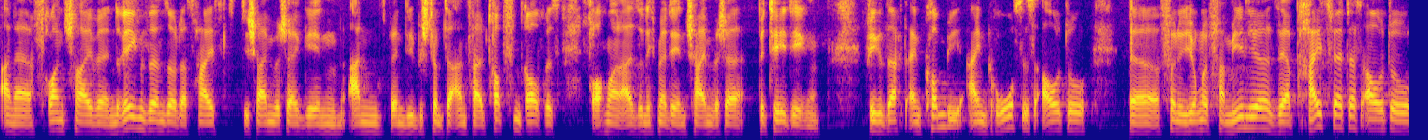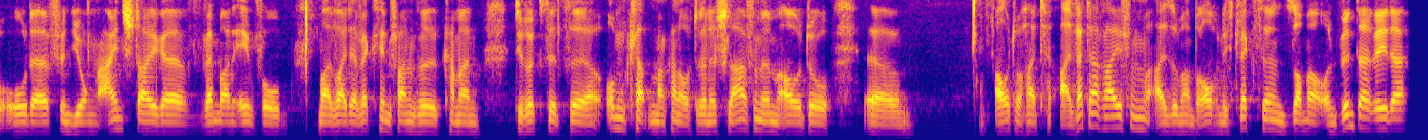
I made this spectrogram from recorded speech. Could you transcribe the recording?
an der Frontscheibe einen Regensensor. Das heißt, die Scheinwischer gehen an, wenn die bestimmte Anzahl Tropfen drauf ist. Braucht man also nicht mehr den Scheinwischer betätigen. Wie gesagt, ein Kombi, ein großes Auto äh, für eine junge Familie. Sehr preiswert das Auto oder für einen jungen Einsteiger, wenn man irgendwo mal weiter weg hinfahren will, kann man die Rücksitze Sitze umklappen, man kann auch drinnen schlafen im Auto. Ähm, das Auto hat Allwetterreifen, also man braucht nicht wechseln, Sommer- und Winterräder.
